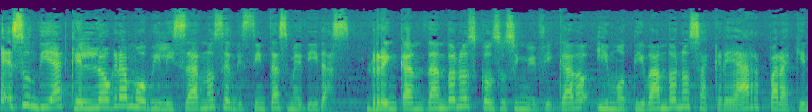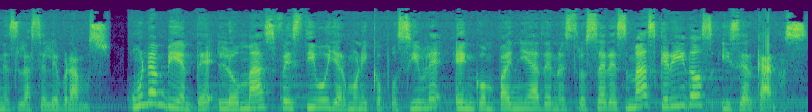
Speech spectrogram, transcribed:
es un día que logra movilizarnos en distintas medidas, reencantándonos con su significado y motivándonos a crear para quienes la celebramos. Un ambiente lo más festivo y armónico posible en compañía de nuestros seres más queridos y cercanos.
